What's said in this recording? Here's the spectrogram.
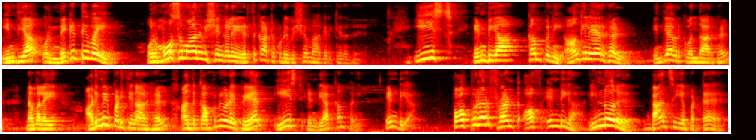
இந்தியா ஒரு நெகட்டிவை ஒரு மோசமான விஷயங்களை எடுத்துக்காட்டக்கூடிய விஷயமாக இருக்கிறது. ஈஸ்ட் இந்தியா கம்பெனி ஆங்கிலேயர்கள் இந்தியாவிற்கு வந்தார்கள். நம்மளை அடிமைப்படுத்தினார்கள். அந்த கம்பெனியுடைய பெயர் East India company India popular front of India இன்னொரு பேன் செய்யப்பட்ட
